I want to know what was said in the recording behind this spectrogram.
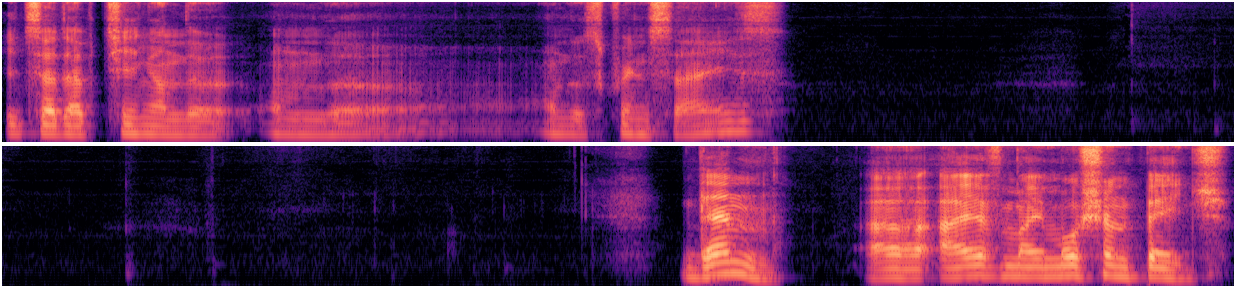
it's adapting on the on the on the screen size. Then uh, I have my Motion.page.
